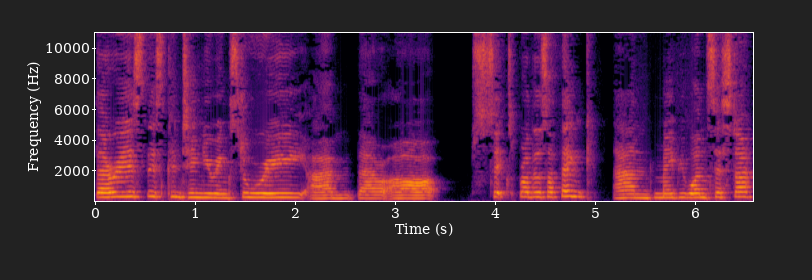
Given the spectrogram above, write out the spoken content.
There is this continuing story. Um there are six brothers i think and maybe one sister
